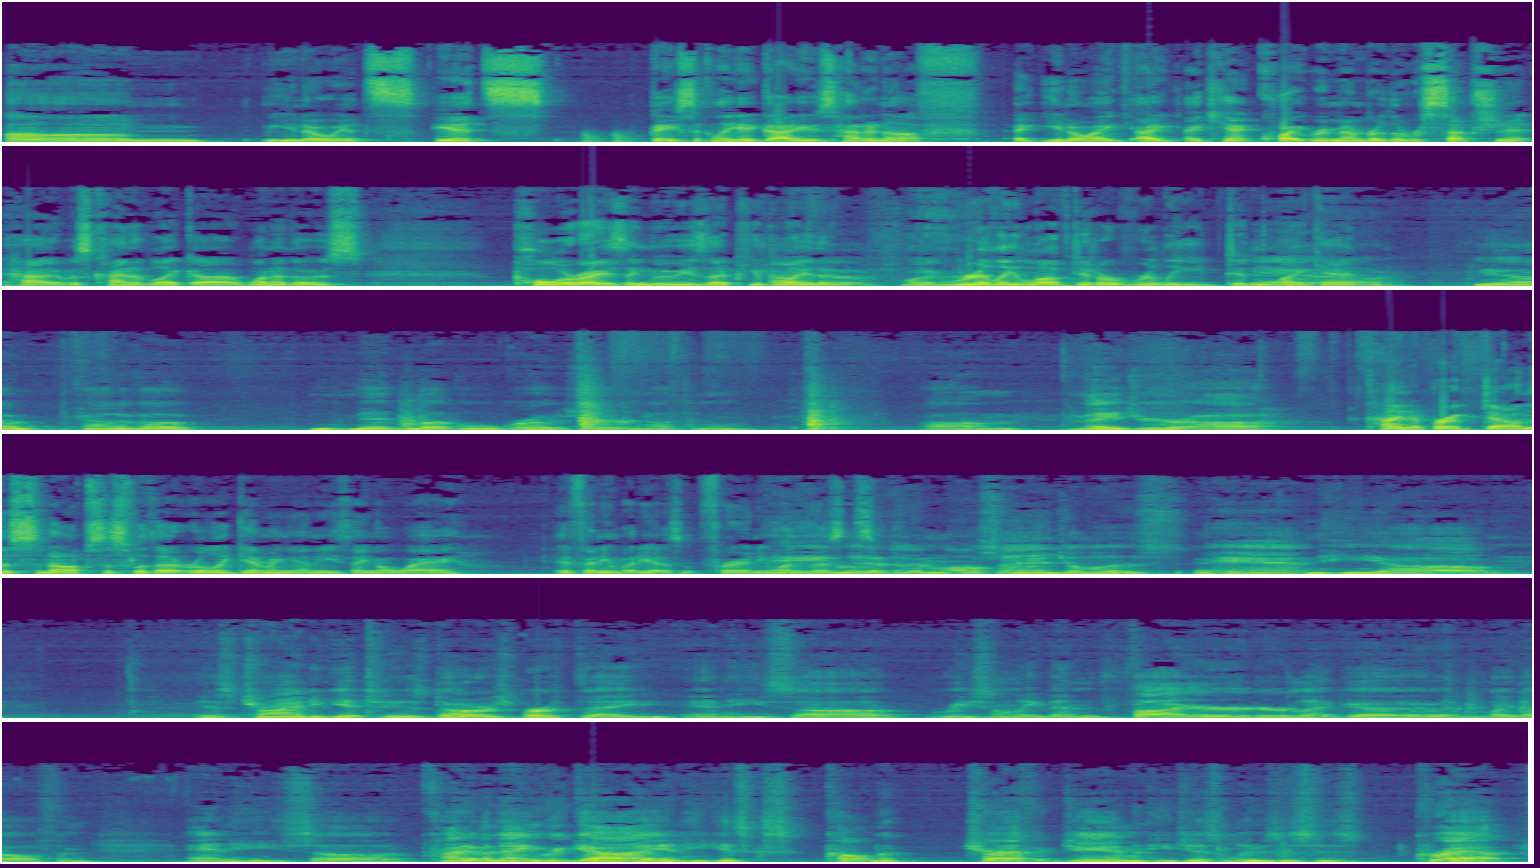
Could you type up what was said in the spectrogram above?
Um, you know, it's it's basically a guy who's had enough. Uh, You know, I, I, I can't quite remember the reception it had. It was kind of like a, one of those polarizing movies that people Kind either like- really loved it or really didn't like it. Yeah, Yeah, kind of a mid-level grosser, nothing um, major. Uh, Kind of break down the synopsis without really giving anything away. If anybody hasn't, for anyone who He lives in Los Angeles, and he um is trying to get to his daughter's birthday, and he's uh, recently been fired or let go and laid off, and and he's uh, kind of an angry guy, and he gets caught in a traffic jam, and he just loses his crap.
